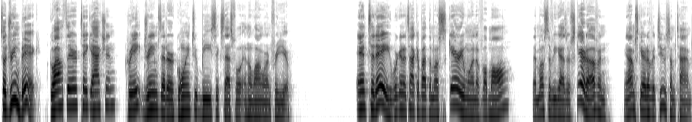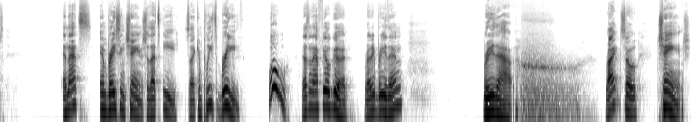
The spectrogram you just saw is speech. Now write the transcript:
So dream big. Go out there, take action, create dreams that are going to be successful in the long run for you. And today we're going to talk about the most scary one of them all that most of you guys are scared of. And you know, I'm scared of it too sometimes. And that's embracing change. So that's E. So that completes breathe. Woo! Doesn't that feel good? Ready? Breathe in. Breathe out. Right? So change.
